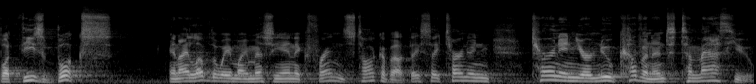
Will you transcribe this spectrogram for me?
But these books, and I love the way my messianic friends talk about, they say, turn in, turn in your new covenant to Matthew.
